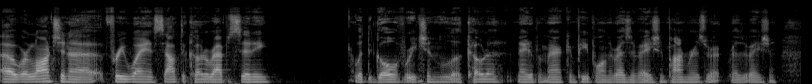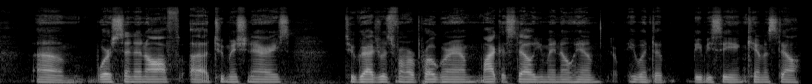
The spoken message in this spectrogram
Uh, we're launching a freeway in South Dakota, Rapid City, with the goal of reaching the Lakota Native American people on the reservation, Palm Res- Reservation. Um, we're sending off uh, two missionaries, two graduates from our program. Mike Estelle, you may know him. He went to BBC and Kim Estelle.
